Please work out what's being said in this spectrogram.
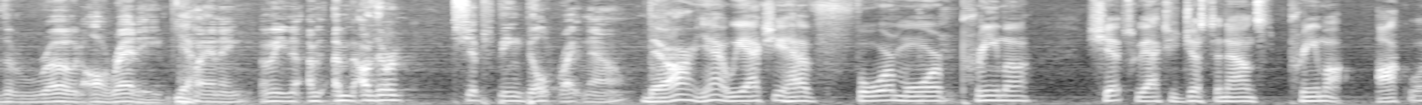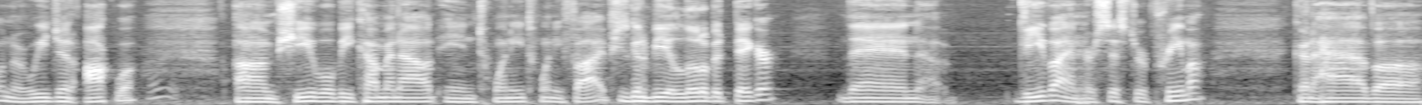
the road already Yeah. planning. I mean, I- I- are there ships being built right now? There are, yeah. We actually have four more Prima ships. We actually just announced Prima Aqua, Norwegian Aqua. Um, she will be coming out in 2025. She's going to be a little bit bigger than uh, Viva and her sister Prima. Going to have uh,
